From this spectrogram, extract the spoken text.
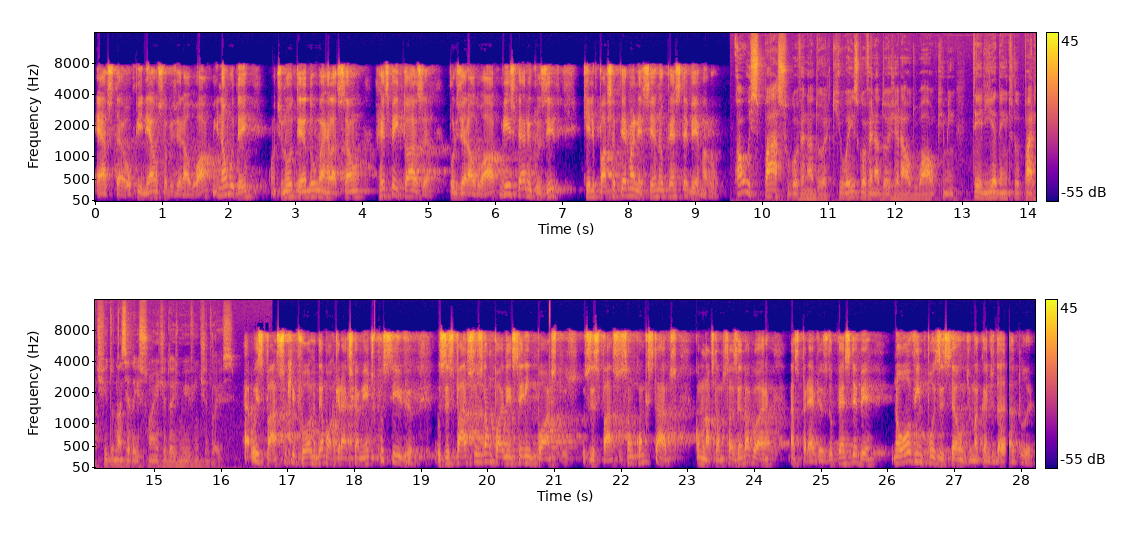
esta opinião sobre Geraldo Alckmin e não mudei. Continuo tendo uma relação respeitosa por Geraldo Alckmin e espero, inclusive, que ele possa permanecer no PSDB, Malu. Qual o espaço, governador, que o ex-governador Geraldo Alckmin teria dentro do partido nas eleições de 2022? É o espaço que for democraticamente possível. Os espaços não podem ser impostos, os espaços são conquistados, como nós estamos fazendo agora nas prévias do PSDB. Não houve imposição de uma candidatura,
